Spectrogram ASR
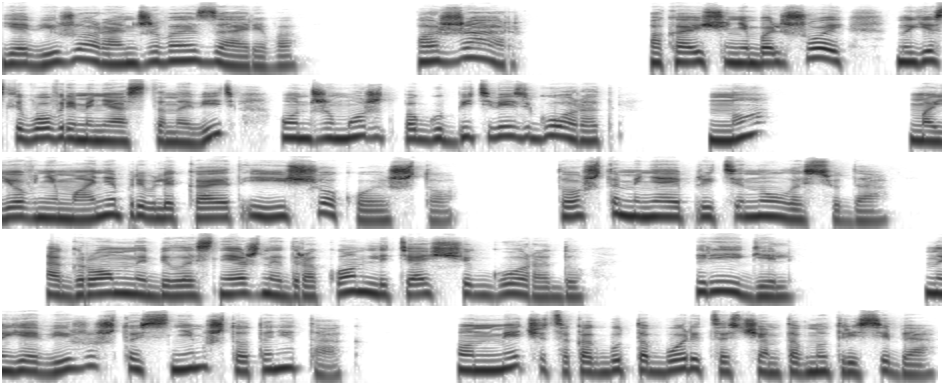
я вижу оранжевое зарево. Пожар! Пока еще небольшой, но если вовремя не остановить, он же может погубить весь город. Но мое внимание привлекает и еще кое-что. То, что меня и притянуло сюда. Огромный белоснежный дракон, летящий к городу. Ригель. Но я вижу, что с ним что-то не так. Он мечется, как будто борется с чем-то внутри себя.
